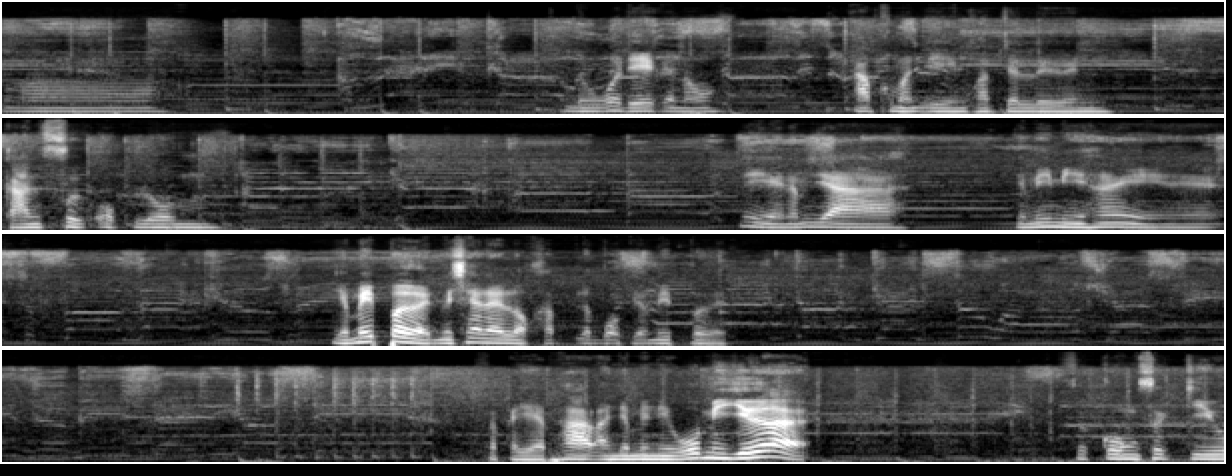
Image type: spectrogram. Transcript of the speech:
อ๋อหนูก็เด็กอะเนาะ อัพของมันเองความเจริญ การฝึกอบรม นี่ไงน้ำยา ยังไม่มีให้นะฮะยังไม่เปิดไม่ใช่อะไรหรอกครับ ระบบยังไม่เปิดศักยภาพอัญมณีโอ้มีเยอะ สกงสกิล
